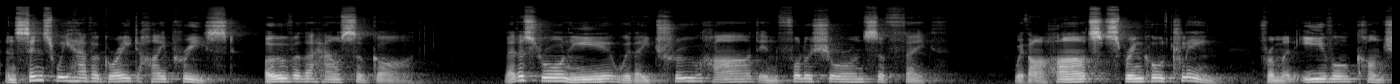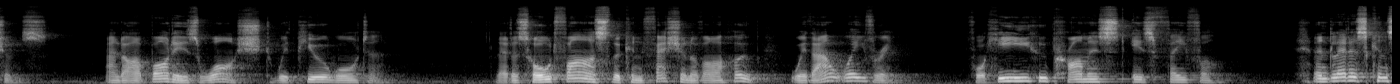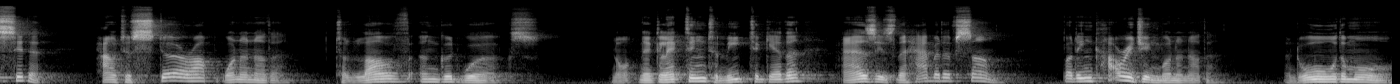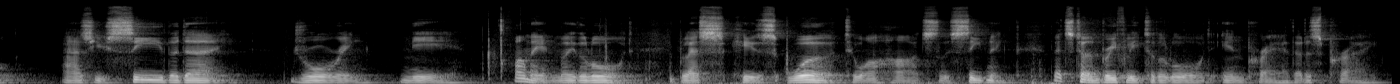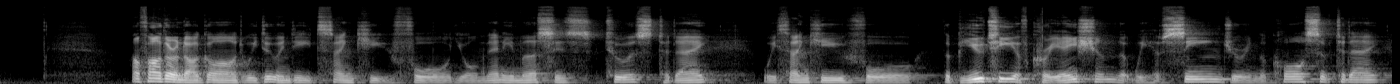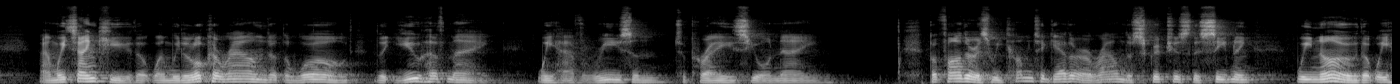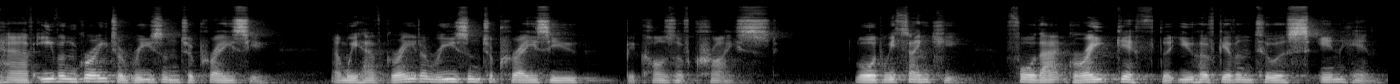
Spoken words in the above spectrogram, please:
and since we have a great high priest over the house of God, let us draw near with a true heart in full assurance of faith, with our hearts sprinkled clean from an evil conscience, and our bodies washed with pure water. Let us hold fast the confession of our hope without wavering, for he who promised is faithful. And let us consider how to stir up one another to love and good works not neglecting to meet together, as is the habit of some, but encouraging one another, and all the more as you see the day drawing near. Amen. May the Lord bless his word to our hearts this evening. Let's turn briefly to the Lord in prayer. Let us pray. Our Father and our God, we do indeed thank you for your many mercies to us today. We thank you for the beauty of creation that we have seen during the course of today. And we thank you that when we look around at the world that you have made, we have reason to praise your name. But Father, as we come together around the scriptures this evening, we know that we have even greater reason to praise you. And we have greater reason to praise you because of Christ. Lord, we thank you for that great gift that you have given to us in Him.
